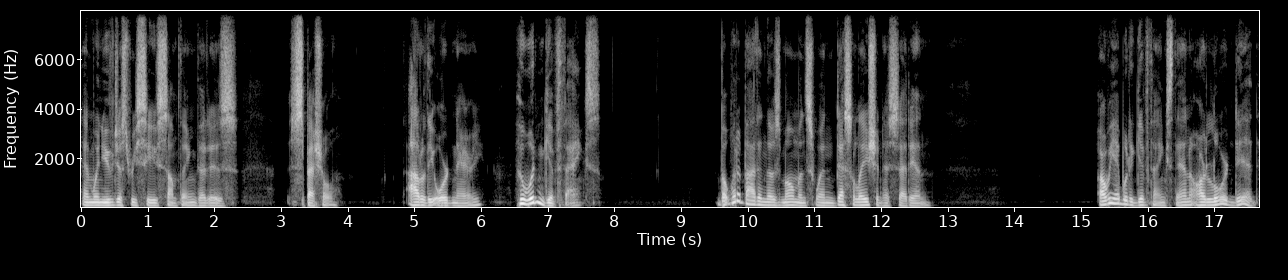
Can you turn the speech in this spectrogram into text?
And when you've just received something that is special, out of the ordinary, who wouldn't give thanks? But what about in those moments when desolation has set in? Are we able to give thanks then? Our Lord did.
